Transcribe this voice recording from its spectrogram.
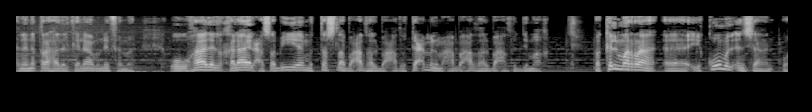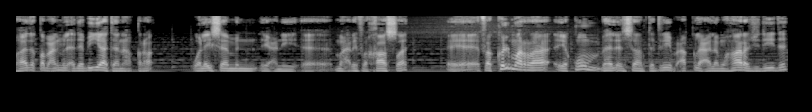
أنا نقرأ هذا الكلام ونفهمه. وهذا الخلايا العصبية متصلة بعضها البعض وتعمل مع بعضها البعض في الدماغ. فكل مرة آه، يقوم الإنسان وهذا طبعا من الأدبيات أنا أقرأ وليس من يعني آه، معرفة خاصة آه، فكل مرة يقوم بها الإنسان تدريب عقله على مهارة جديدة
